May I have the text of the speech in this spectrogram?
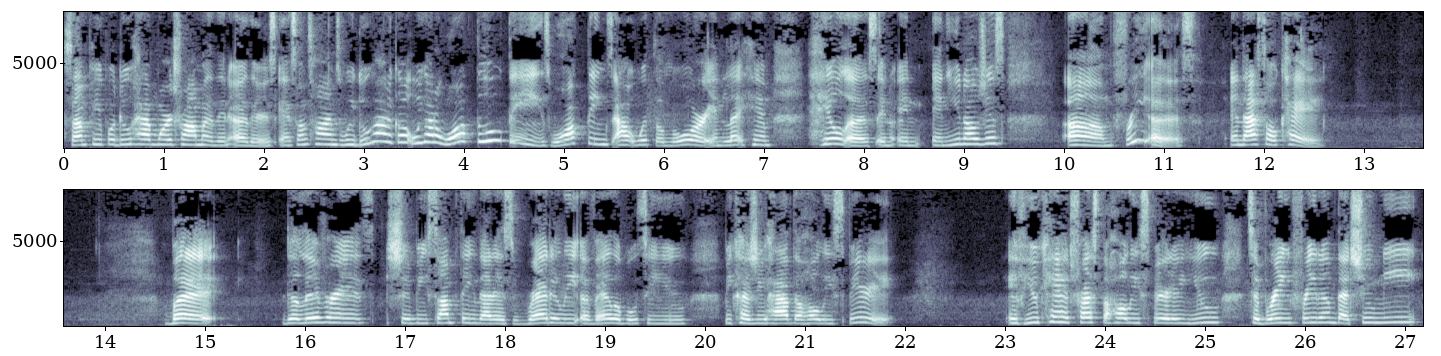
some people do have more trauma than others, and sometimes we do gotta go. We gotta walk through things, walk things out with the Lord, and let Him heal us, and and and you know just um, free us, and that's okay. But deliverance should be something that is readily available to you because you have the Holy Spirit. If you can't trust the Holy Spirit in you to bring freedom that you need,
